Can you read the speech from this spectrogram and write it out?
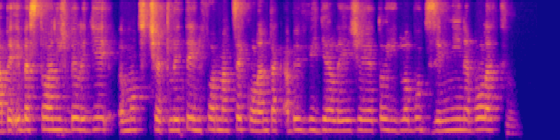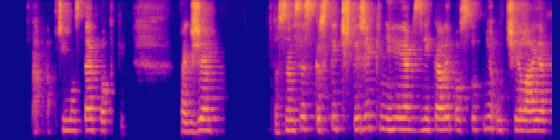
aby i bez toho, aniž by lidi moc četli ty informace kolem, tak aby viděli, že je to jídlo buď zimní nebo letní. A, a přímo z té fotky. Takže to jsem se skrz ty čtyři knihy, jak vznikaly, postupně učila, jak,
